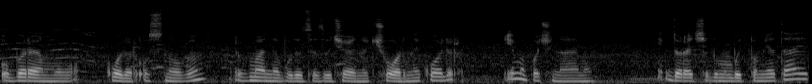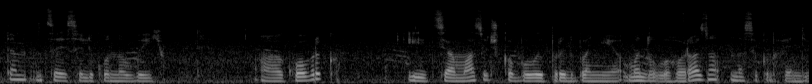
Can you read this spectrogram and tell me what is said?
оберемо колір основи. В мене буде це, звичайно, чорний колір. І ми починаємо. І, до речі, ви, мабуть, пам'ятаєте, цей силіконовий коврик і ця масочка були придбані минулого разу на секонд-хенді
